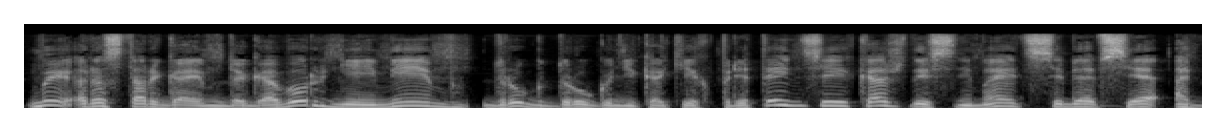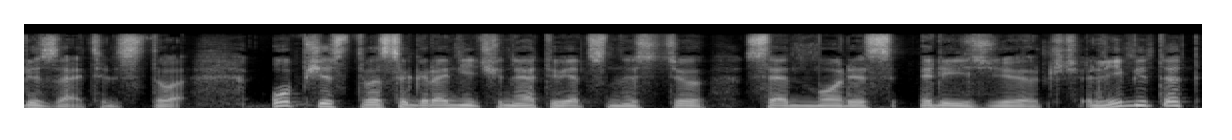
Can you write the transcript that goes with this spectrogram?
Мы расторгаем договор, не имеем друг к другу никаких претензий, каждый снимает с себя все обязательства. Общество с ограниченной ответственностью Сент-Морис Research Limited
